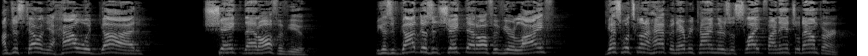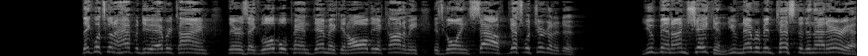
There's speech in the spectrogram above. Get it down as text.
I'm just telling you, how would God shake that off of you? Because if God doesn't shake that off of your life, guess what's going to happen every time there's a slight financial downturn? Think what's going to happen to you every time there's a global pandemic and all the economy is going south. Guess what you're going to do? You've been unshaken. You've never been tested in that area.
